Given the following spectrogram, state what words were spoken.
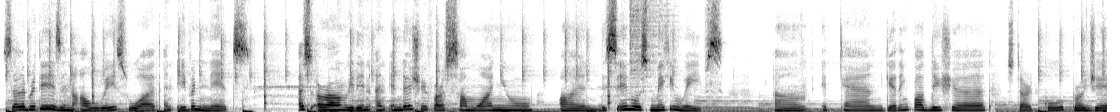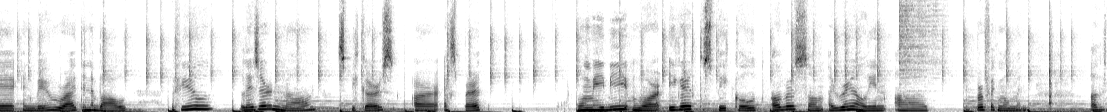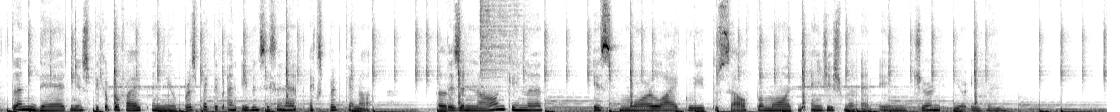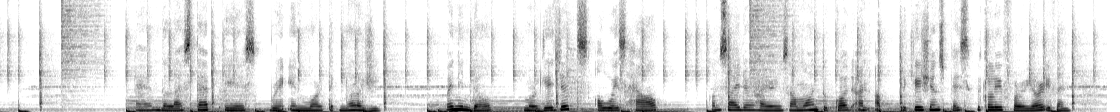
Celebrity isn't always what an event needs. As around within an industry for someone new on the scene was making waves. Um, it can getting published, start cool project, and being written about a few lesser known speakers are experts who may be more eager to speak cold over some adrenaline at the perfect moment. Often that new speaker provide a new perspective and even seasoned expert cannot. A lesser known keynote is more likely to self-promote the engagement and enchant your event. The last step is bring in more technology. When in doubt, more gadgets always help. Consider hiring someone to code an application specifically for your event.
